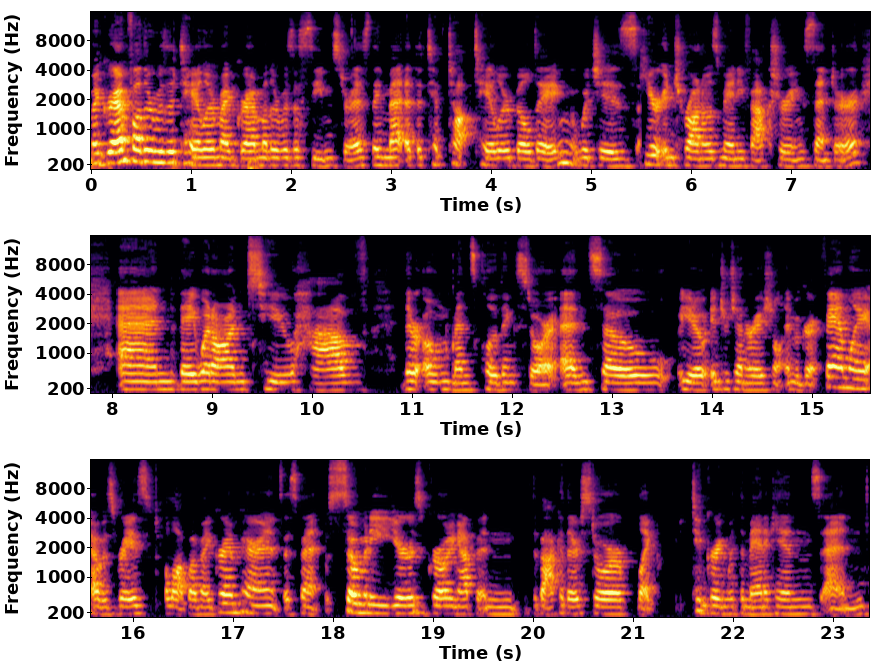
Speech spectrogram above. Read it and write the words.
my grandfather was a tailor my grandmother was a seamstress they met at the tip top tailor building which is here in toronto's manufacturing center and they went on to have their own men's clothing store. And so, you know, intergenerational immigrant family. I was raised a lot by my grandparents. I spent so many years growing up in the back of their store, like tinkering with the mannequins and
